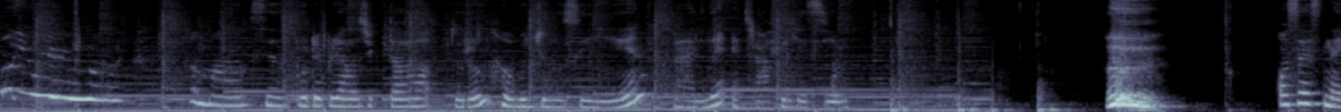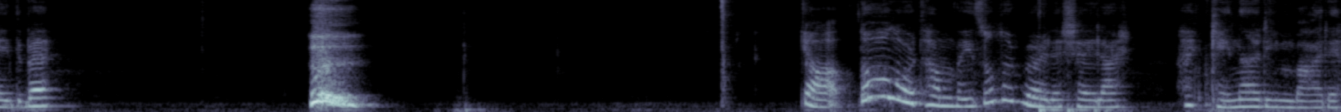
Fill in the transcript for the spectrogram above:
Oy oy oy oy. Tamam siz burada birazcık daha durun. Havucunuzu yiyin. Ben de etrafı gezeyim. o ses neydi be? ya doğal ortamdayız. Olur böyle şeyler. Heh, Ken'i arayayım bari.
